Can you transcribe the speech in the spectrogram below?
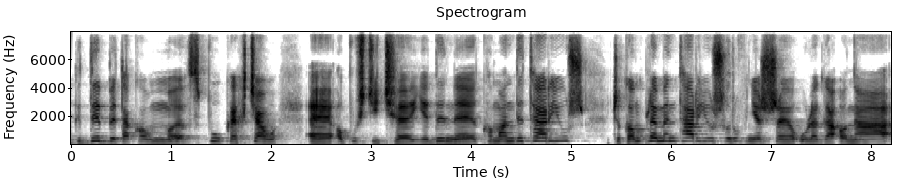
gdyby taką spółkę chciał opuścić jedyny komandytariusz, czy komplementariusz, również ulega ona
